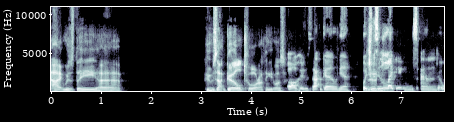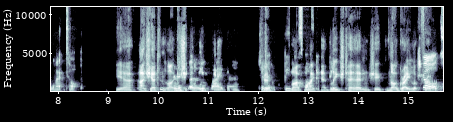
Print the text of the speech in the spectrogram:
Ah, it was the uh, Who's That Girl tour, I think it was. Oh, who's that girl? Yeah, she Yeah. was in leggings and a white top Yeah, actually, I didn't like and a, she a there. She had uh, beautiful like white hair, bleached hair, didn't she? Not a great look for her. short.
